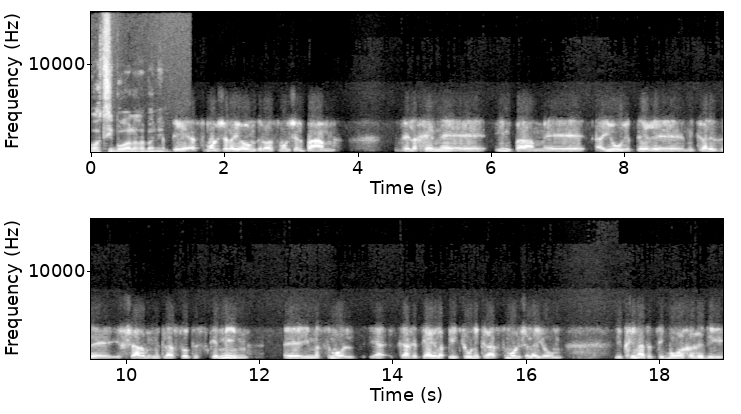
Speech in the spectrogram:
או הציבור על הרבנים? תראה, השמאל של היום זה לא השמאל של פעם. ולכן אה, אם פעם אה, היו יותר, אה, נקרא לזה, אפשר באמת לעשות הסכמים עם השמאל, קח את יאיר לפיד, שהוא נקרא השמאל של היום, מבחינת הציבור החרדי,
